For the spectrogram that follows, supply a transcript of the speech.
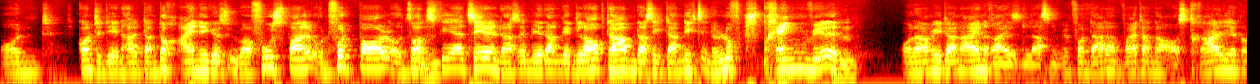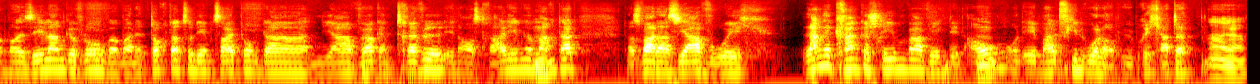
und konnte denen halt dann doch einiges über Fußball und Football und sonst wie erzählen, dass sie mir dann geglaubt haben, dass ich dann nichts in die Luft sprengen will. Und haben mich dann einreisen lassen. Bin von da dann weiter nach Australien und Neuseeland geflogen, weil meine Tochter zu dem Zeitpunkt da ein Jahr Work and Travel in Australien gemacht hat. Das war das Jahr, wo ich lange krankgeschrieben war wegen den Augen und eben halt viel Urlaub übrig hatte ah ja.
